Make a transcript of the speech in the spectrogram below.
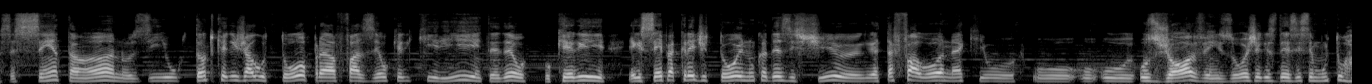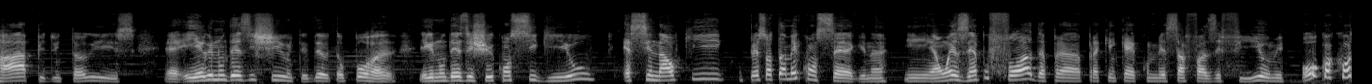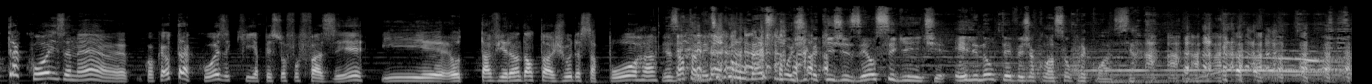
60 anos e o tanto que ele já lutou pra fazer o que ele queria, entendeu? O que ele, ele sempre acreditou e nunca desistiu. Ele até falou, né, que o, o, o, os jovens hoje eles desistem muito rápido, então eles. É, ele não desistiu, entendeu? Então, porra, ele não desistiu e conseguiu. É sinal que pessoal também consegue, né? E é um exemplo foda pra, pra quem quer começar a fazer filme. Ou qualquer outra coisa, né? Qualquer outra coisa que a pessoa for fazer. E eu tá virando autoajuda essa porra. Exatamente o que o mestre Mojica quis dizer é o seguinte: ele não teve ejaculação precoce.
